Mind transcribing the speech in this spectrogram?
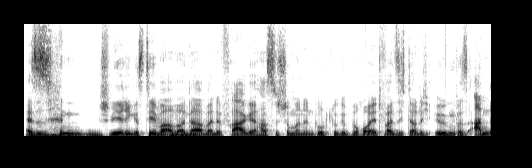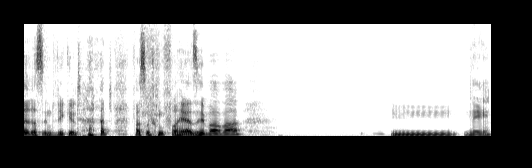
Es ist ein schwieriges Thema, aber da meine Frage, hast du schon mal eine Notlüge bereut, weil sich dadurch irgendwas anderes entwickelt hat, was unvorhersehbar war? mh, nee.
